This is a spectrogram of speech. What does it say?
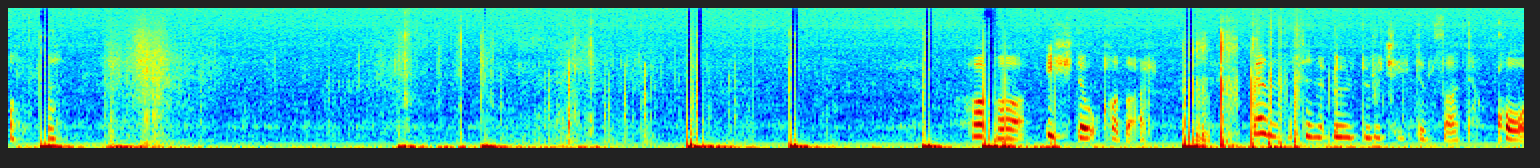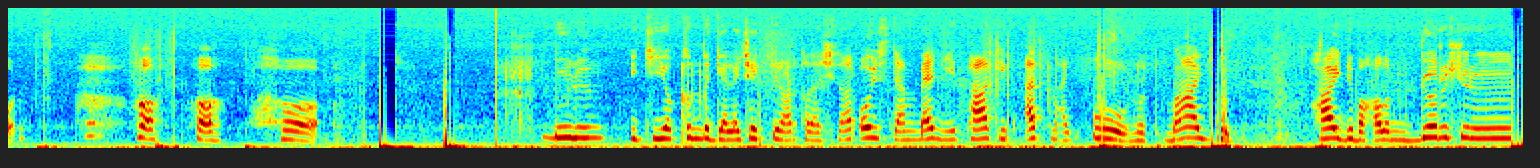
al. Ha ha işte o kadar. Ben seni öldürecektim zaten. Korn. Ha ha ha. Bölüm 2 yakında gelecektir arkadaşlar. O yüzden beni takip etmeyi unutmayın. Haydi bakalım görüşürüz.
